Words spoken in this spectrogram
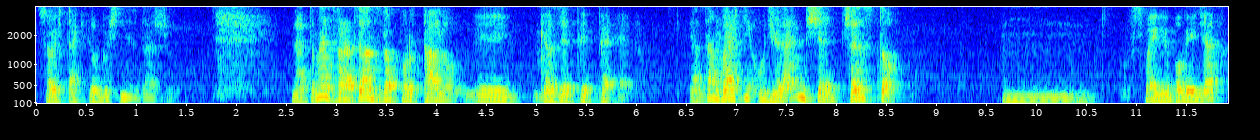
coś takiego by się nie zdarzyło. Natomiast wracając do portalu y, gazety.pl, ja tam właśnie udzielałem się często mm, w swoich wypowiedziach,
